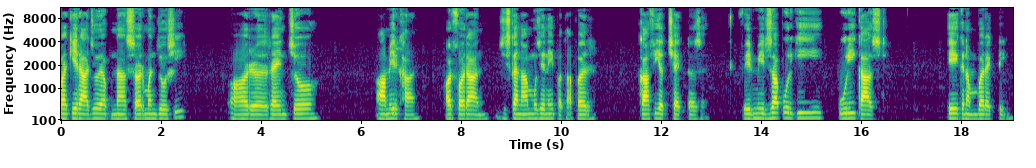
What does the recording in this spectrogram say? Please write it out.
बाकी राजू है अपना, शर्मन जोशी और रेंचो, आमिर खान और फरहान, जिसका नाम मुझे नहीं पता, पर काफ़ी अच्छे एक्टर्स हैं। फिर मिर्ज़ापुर की पूरी कास्ट एक नंबर एक्टिंग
